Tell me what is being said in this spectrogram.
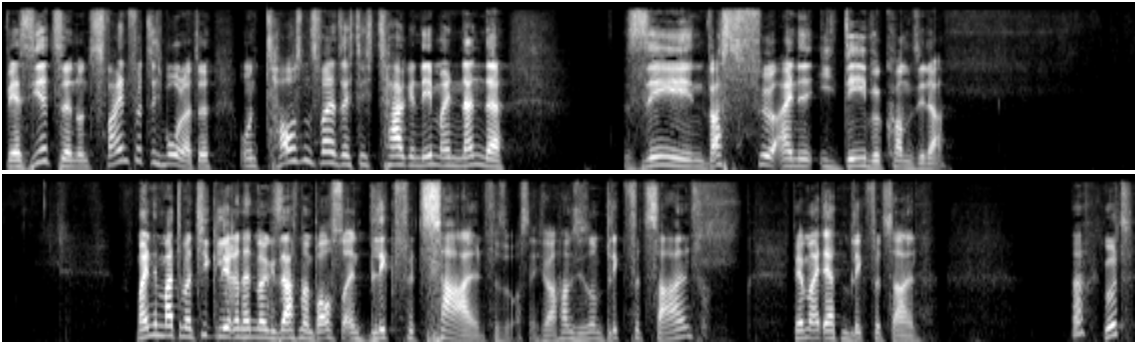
versiert sind und 42 Monate und 1062 Tage nebeneinander sehen, was für eine Idee bekommen Sie da? Meine Mathematiklehrerin hat mal gesagt, man braucht so einen Blick für Zahlen für sowas, nicht wahr? Haben Sie so einen Blick für Zahlen? Wer meint, er hat einen Blick für Zahlen? Na, gut.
